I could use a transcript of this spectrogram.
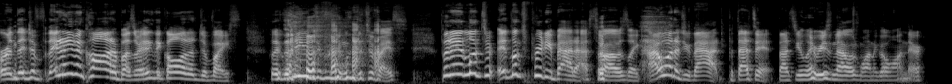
or the de- they don't even call it a buzzer. I think they call it a device. Like, what are you doing with the device? But it looked it looked pretty badass. So I was like, I want to do that. But that's it. That's the only reason I would want to go on there.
